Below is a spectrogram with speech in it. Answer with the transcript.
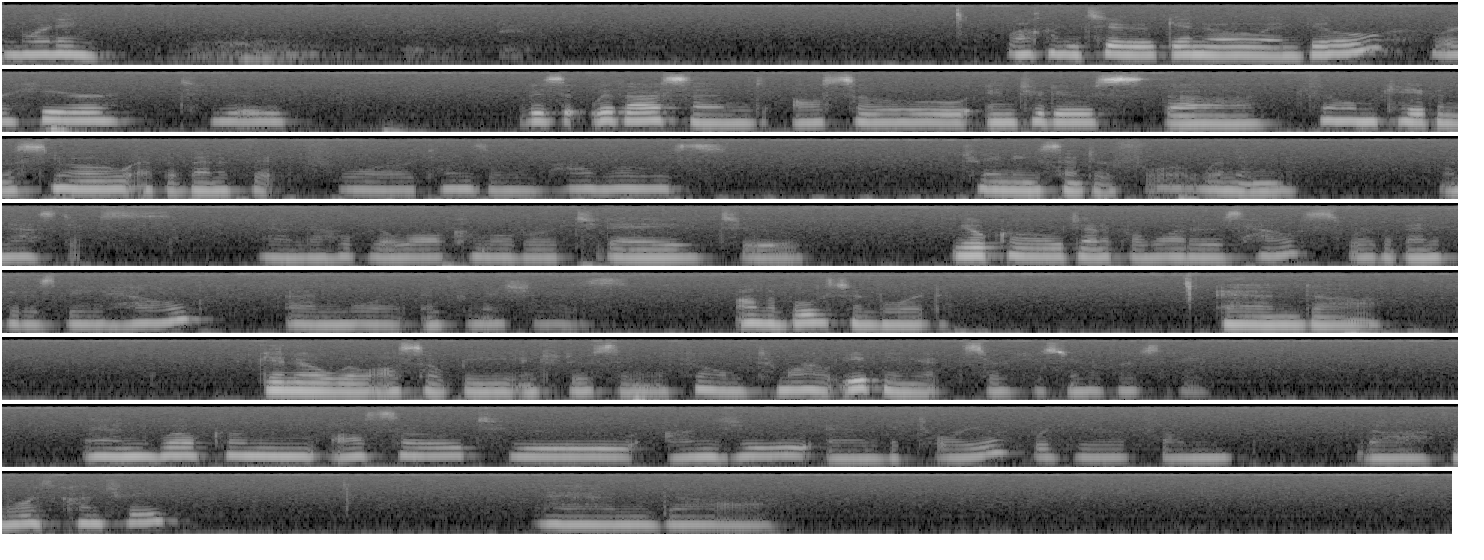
Good morning. Welcome to Gino and Bill. We're here to visit with us and also introduce the film Cave in the Snow at the benefit for Tenzin Palmo's Training Center for Women Monastics. And I hope you'll all come over today to Myoko Jennifer Waters' house where the benefit is being held, and more information is on the bulletin board. And uh, Gino will also be introducing the film tomorrow evening at Syracuse University. And welcome also to Anju and Victoria. We're here from the North Country. And uh,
